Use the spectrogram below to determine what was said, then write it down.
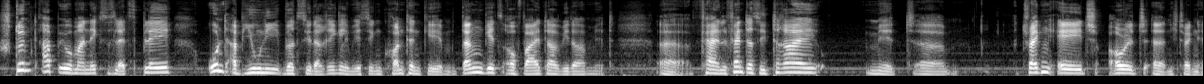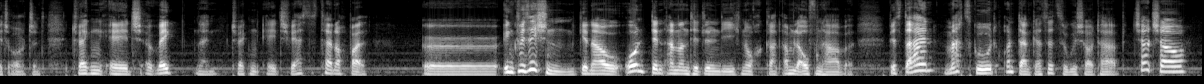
Stimmt ab über mein nächstes Let's Play und ab Juni wird es wieder regelmäßigen Content geben. Dann geht es auch weiter wieder mit äh, Final Fantasy 3, mit äh, Dragon Age Origin, äh, nicht Dragon Age Origins, Dragon Age Awake, nein, Dragon Age, wie heißt das Teil nochmal? Äh, Inquisition, genau, und den anderen Titeln, die ich noch gerade am Laufen habe. Bis dahin, macht's gut und danke, dass ihr zugeschaut habt. Ciao, ciao.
